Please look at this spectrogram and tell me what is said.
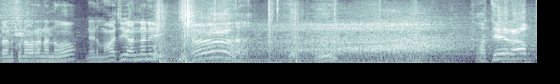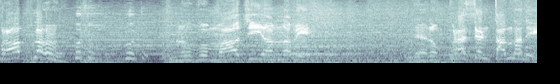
ఎవడనుకున్నావరా నన్ను? నేను మాజీ అన్నని. అదేరా ప్రాబ్లం. నువ్వు మాజీ అన్నవి. నేను ప్రజెంట్ అన్నని.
